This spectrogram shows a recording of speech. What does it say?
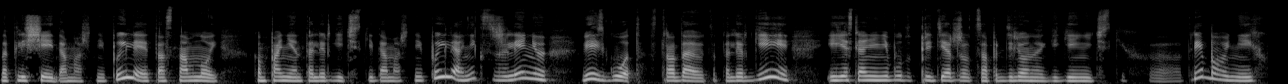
на клещей домашней пыли, это основной компонент аллергической домашней пыли, они, к сожалению, весь год страдают от аллергии, и если они не будут придерживаться определенных гигиенических э, требований, их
